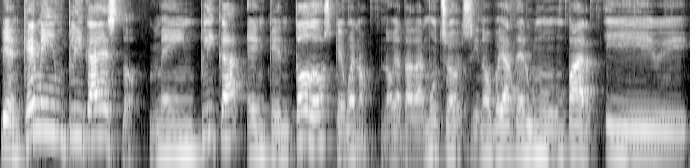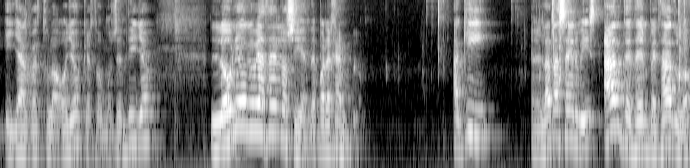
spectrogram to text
Bien, ¿qué me implica esto? Me implica en que en todos, que bueno, no voy a tardar mucho, si no voy a hacer un, par y, y, ya el resto lo hago yo, que esto es muy sencillo. Lo único que voy a hacer es lo siguiente, por ejemplo, aquí, en el data service, antes de empezarlo,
